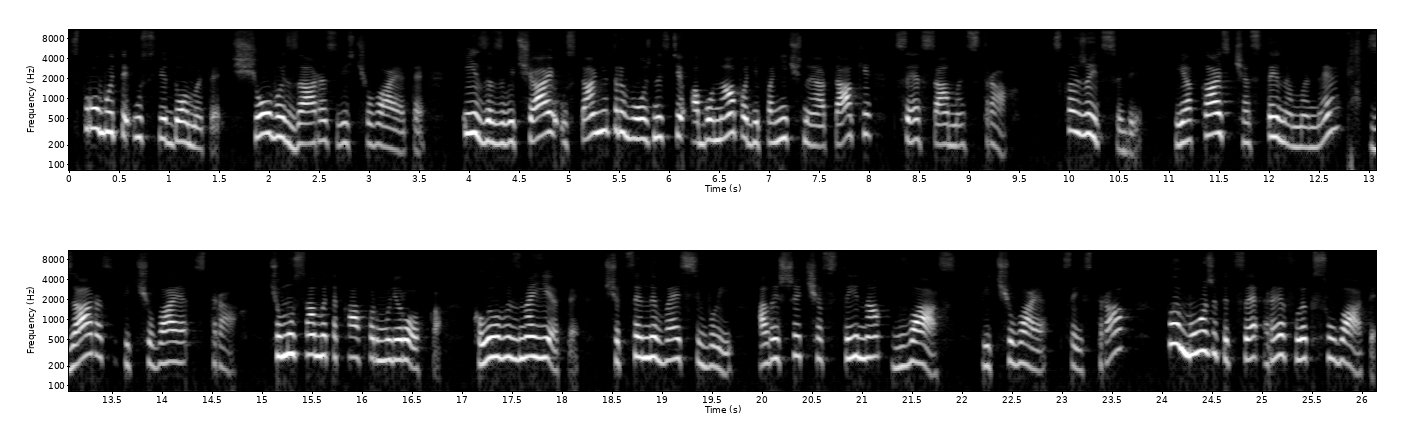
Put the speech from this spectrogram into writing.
Спробуйте усвідомити, що ви зараз відчуваєте. І зазвичай у стані тривожності або нападі панічної атаки це саме страх. Скажіть собі, якась частина мене зараз відчуває страх. Чому саме така формулювання? Коли ви визнаєте, що це не весь ви, а лише частина вас відчуває цей страх, ви можете це рефлексувати,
